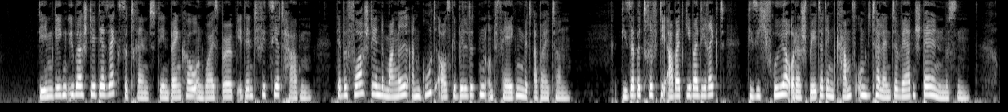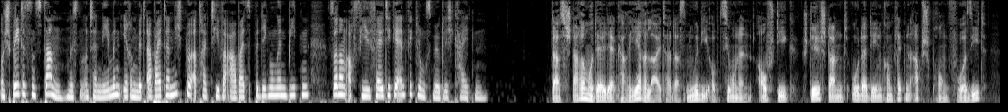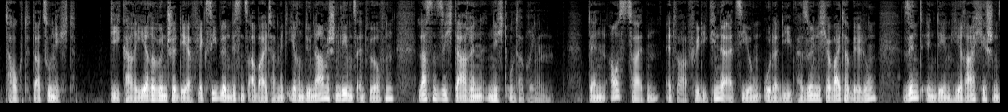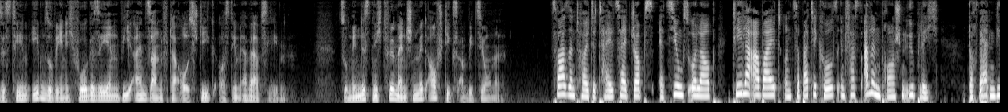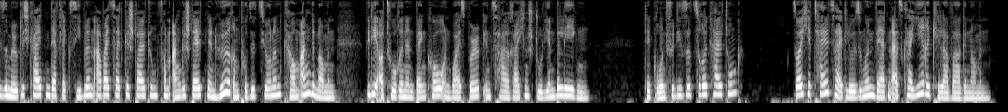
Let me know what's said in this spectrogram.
Demgegenüber steht der sechste Trend, den Benko und Weisberg identifiziert haben, der bevorstehende Mangel an gut ausgebildeten und fähigen Mitarbeitern. Dieser betrifft die Arbeitgeber direkt, die sich früher oder später dem Kampf um die Talente werden stellen müssen. Und spätestens dann müssen Unternehmen ihren Mitarbeitern nicht nur attraktive Arbeitsbedingungen bieten, sondern auch vielfältige Entwicklungsmöglichkeiten. Das starre Modell der Karriereleiter, das nur die Optionen Aufstieg, Stillstand oder den kompletten Absprung vorsieht, taugt dazu nicht. Die Karrierewünsche der flexiblen Wissensarbeiter mit ihren dynamischen Lebensentwürfen lassen sich darin nicht unterbringen. Denn Auszeiten, etwa für die Kindererziehung oder die persönliche Weiterbildung, sind in dem hierarchischen System ebenso wenig vorgesehen wie ein sanfter Ausstieg aus dem Erwerbsleben. Zumindest nicht für Menschen mit Aufstiegsambitionen. Zwar sind heute Teilzeitjobs, Erziehungsurlaub, Telearbeit und Sabbaticals in fast allen Branchen üblich, doch werden diese Möglichkeiten der flexiblen Arbeitszeitgestaltung von Angestellten in höheren Positionen kaum angenommen, wie die Autorinnen Benko und Weisberg in zahlreichen Studien belegen. Der Grund für diese Zurückhaltung? Solche Teilzeitlösungen werden als Karrierekiller wahrgenommen.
